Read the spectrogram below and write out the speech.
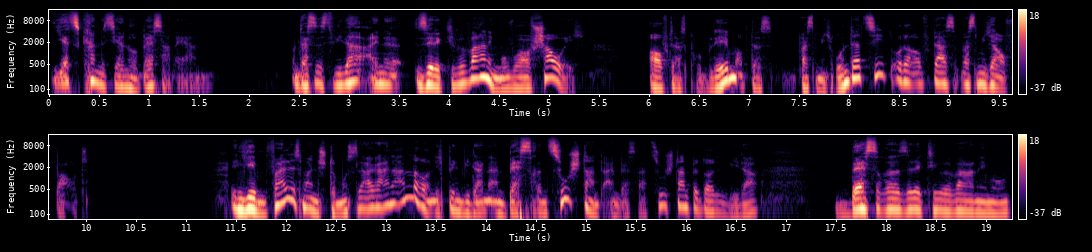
jetzt kann es ja nur besser werden. Und das ist wieder eine selektive Wahrnehmung. Worauf schaue ich? Auf das Problem, auf das, was mich runterzieht oder auf das, was mich aufbaut. In jedem Fall ist meine Stimmungslage eine andere und ich bin wieder in einem besseren Zustand. Ein besserer Zustand bedeutet wieder bessere selektive Wahrnehmung,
